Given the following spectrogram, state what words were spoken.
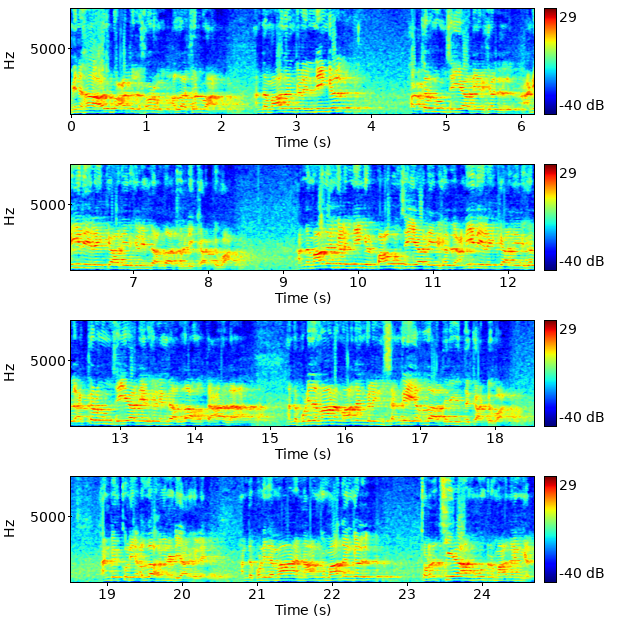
மினஹா அருபாத்துல் ஹொரும். அல்லாஹ் சொல்வான் அந்த மாதங்களில் நீங்கள் அக்கிரமம் செய்யாதீர்கள் அநீதி இழைக்காதீர்கள் என்று அல்லாஹ் சொல்லி காட்டுவான். அந்த மாதங்களில் நீங்கள் பாவம் செய்யாதீர்கள் அநீதி இழைக்காதீர்கள் அக்கிரமம் செய்யாதீர்கள் என்று அல்லாஹு தாலா அந்த புனிதமான மாதங்களின் சங்கையை அல்லாஹ் தெரிவித்து காட்டுவான். அன்பிற்குரிய அல்லாஹினடியார்களே அந்த புனிதமான நான்கு மாதங்கள் தொடர்ச்சியாக மூன்று மாதங்கள்.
